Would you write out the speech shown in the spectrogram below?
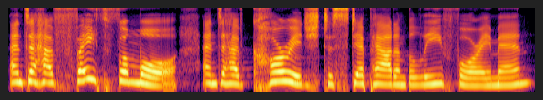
and to have faith for more and to have courage to step out and believe for. Amen.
